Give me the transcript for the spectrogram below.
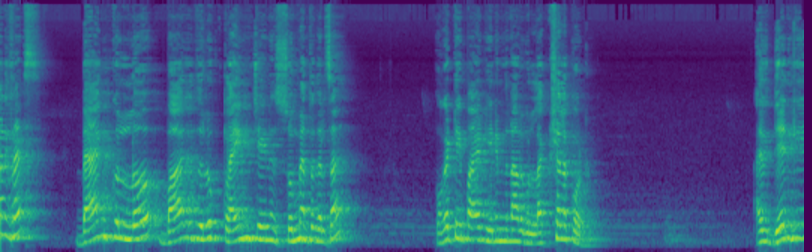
మార్నింగ్ ఫ్రెండ్స్. బ్యాంకుల్లో బాధితులు క్లెయిమ్ చేయని సొమ్ము ఎంతో తెలుసా? ఒకటి పాయింట్ ఎనిమిది నాలుగు లక్షల కోట్లు. అది దేనికి?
